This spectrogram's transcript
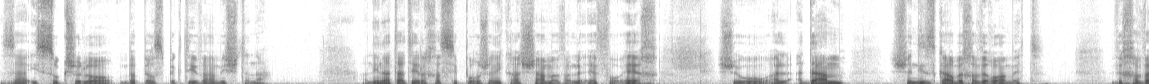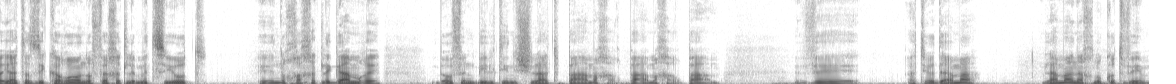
זה העיסוק שלו בפרספקטיבה המשתנה. אני נתתי לך סיפור שנקרא שם, אבל איפה, איך, שהוא על אדם שנזכר בחברו המת. וחוויית הזיכרון הופכת למציאות אה, נוכחת לגמרי, באופן בלתי נשלט פעם אחר פעם אחר פעם. ואתה יודע מה? למה אנחנו כותבים?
